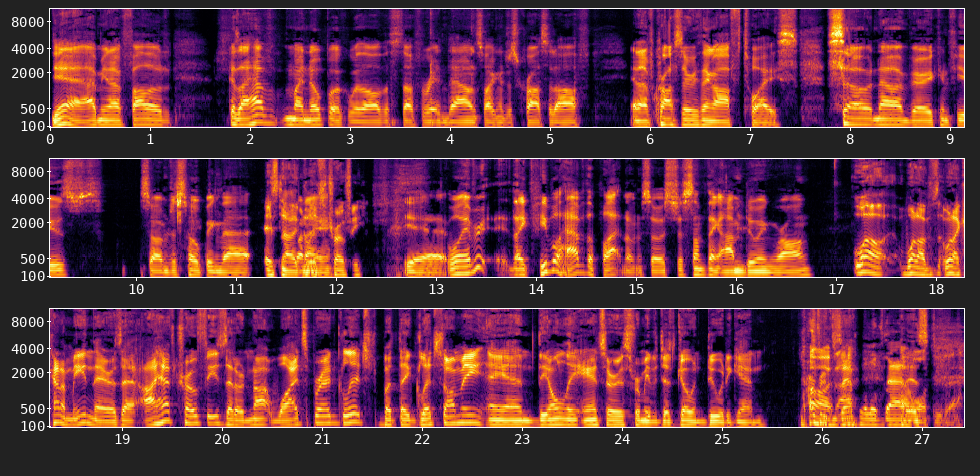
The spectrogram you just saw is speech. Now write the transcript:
Yeah, I mean, I've followed because I have my notebook with all the stuff written down, so I can just cross it off, and I've crossed everything off twice. So now I'm very confused. So I'm just hoping that It's not a glitch I- trophy. yeah, well, every like people have the platinum, so it's just something I'm doing wrong. Well, what I'm what I kind of mean there is that I have trophies that are not widespread glitched, but they glitched on me, and the only answer is for me to just go and do it again. Perfect Oh, example of that I is that.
